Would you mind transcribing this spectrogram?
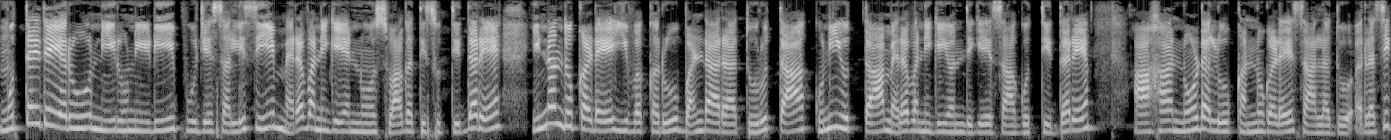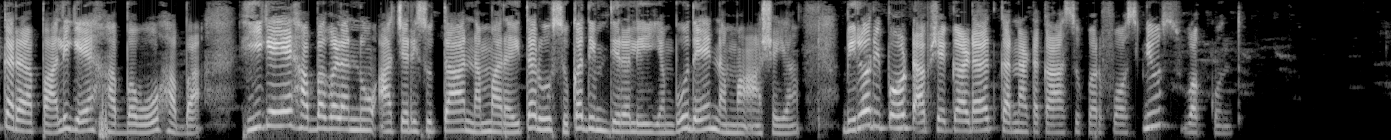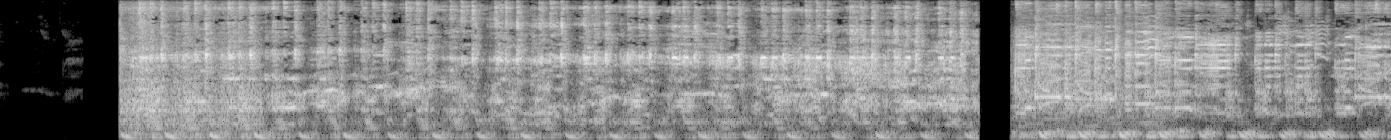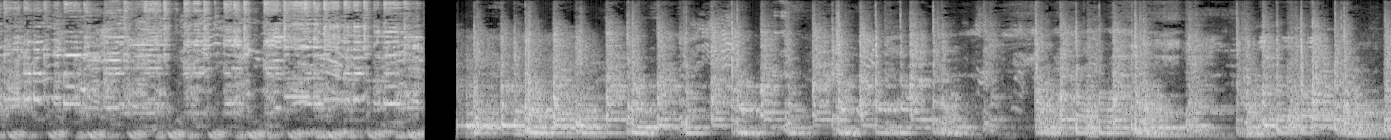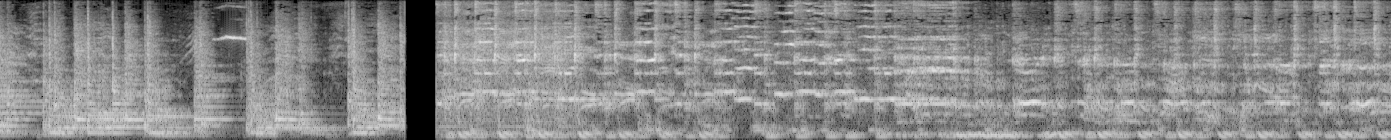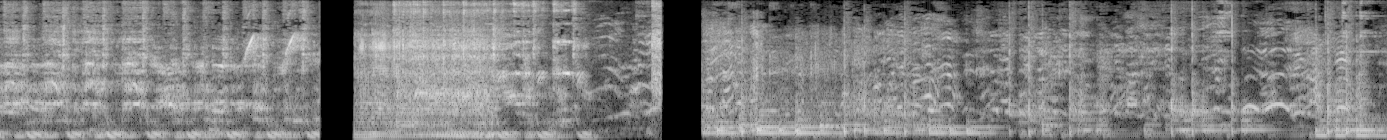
ಮುತ್ತೈದೆಯರು ನೀರು ನೀಡಿ ಪೂಜೆ ಸಲ್ಲಿಸಿ ಮೆರವಣಿಗೆಯನ್ನು ಸ್ವಾಗತಿಸುತ್ತಿದ್ದರೆ ಇನ್ನೊಂದು ಕಡೆ ಯುವಕರು ಭಂಡಾರ ತೂರುತ್ತಾ ಕುಣಿಯುತ್ತಾ ಮೆರವಣಿಗೆಯೊಂದಿಗೆ ಸಾಗುತ್ತಿದ್ದರೆ, ಆಹಾ, ನೋಡಲು ಕಣ್ಣುಗಳೇ ಸಾಲದು, ರಸಿಕರ ಪಾಲಿಗೆ ಹಬ್ಬವೋ ಹಬ್ಬ. ಹೀಗೆಯೇ ಹಬ್ಬಗಳನ್ನು ಆಚರಿಸುತ್ತಾ ನಮ್ಮ ರೈತರು ಸುಖದಿಂದಿರಲಿ ಎಂಬುದೇ ನಮ್ಮ ಆಶಯ. Bureau report, Abhishek Gadat, Karnataka super fast news ಒಕ್ಕುಂತ್ thank you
